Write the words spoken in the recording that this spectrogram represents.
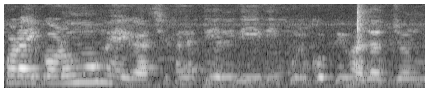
কড়াই গরমও হয়ে গেছে, এখানে তেল দিয়ে দিই ফুলকপি ভাজার জন্য।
